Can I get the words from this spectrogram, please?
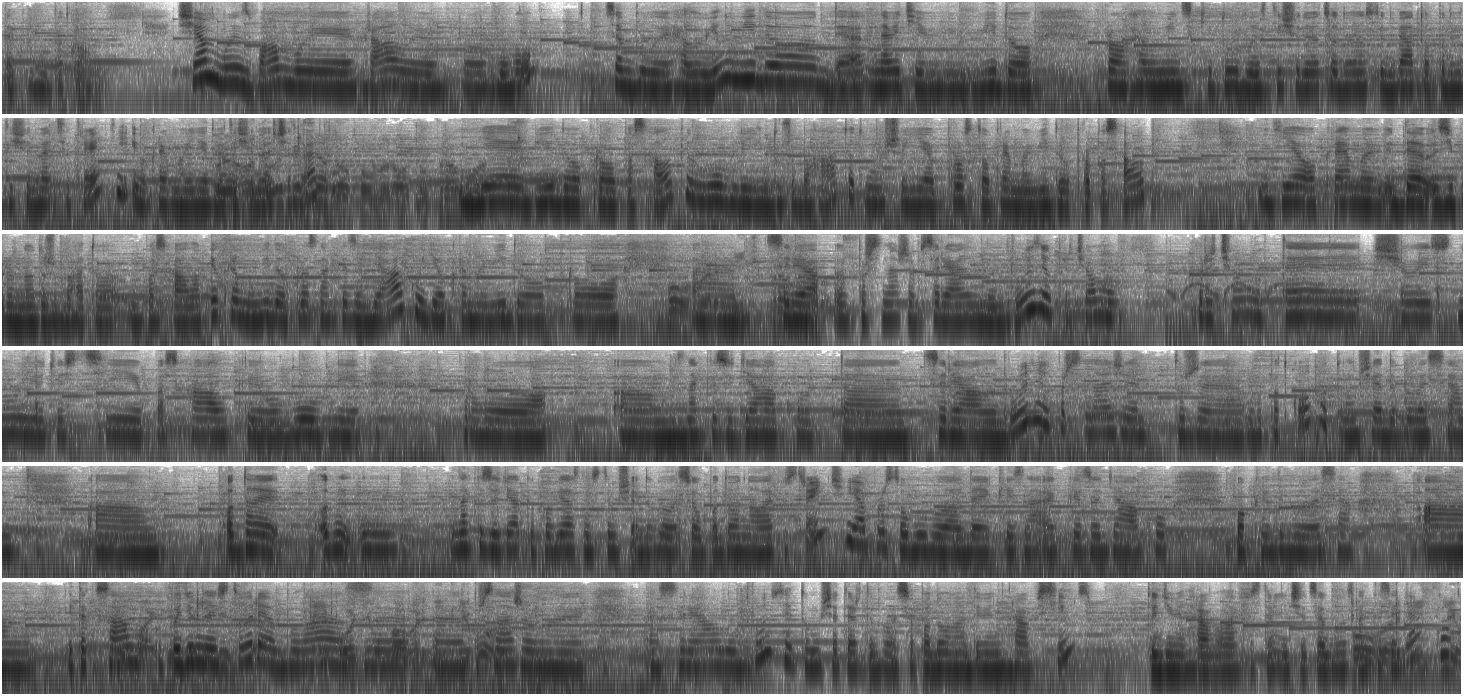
Так, випадково. Ще ми з вами грали в Google. Це були Геловін відео, де навіть є відео про геловінські дудли з 1999 по 2023 і окремо є 2024. Приготуйтеся до повороту праворуч. Є відео про пасхалки в гуглі, їх дуже багато, тому що є просто окреме відео про пасхалки. Є окреме, де зібрано дуже багато пасхалок. Є окреме відео про знаки зодіаку, є окреме відео про е, Поверніть серіа... персонажів серіалу друзів. Причому, причому те, що існують ось ці пасхалки у гуглі про знаки зодіаку та серіали друзів персонажі дуже випадково, тому що я дивилася ем, одна од, знаки зодіаки пов'язані з тим, що я дивилася у Падона Life is Strange. Я просто гуглила деякі знаки зодіаку, поки дивилася. А, і так само подібна історія була з е, персонажами серіалу Друзі, тому що я теж дивилася Падона, де він грав Sims. Тоді він грав Life is Strange, це були знаки зодіаку.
